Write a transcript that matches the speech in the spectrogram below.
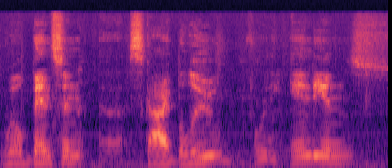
Will Benson, uh, Sky Blue for the Indians.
